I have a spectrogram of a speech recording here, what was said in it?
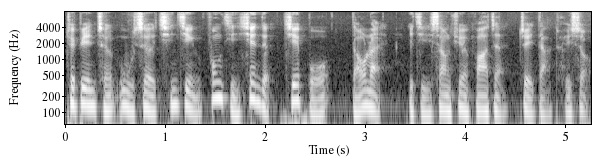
蜕变成雾社清境风景线的接驳、导览以及商圈发展最大推手。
